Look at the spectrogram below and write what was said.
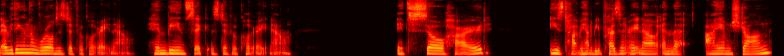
Everything in the world is difficult right now. Him being sick is difficult right now. It's so hard. He's taught me how to be present right now and that I am strong,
